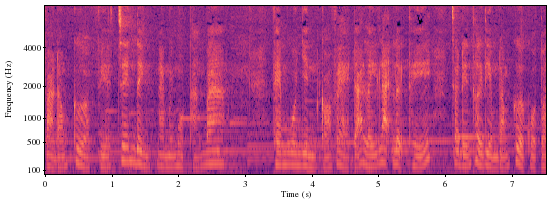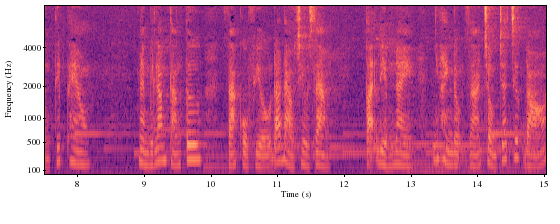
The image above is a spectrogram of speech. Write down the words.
và đóng cửa phía trên đỉnh ngày 11 tháng 3. Phe mua nhìn có vẻ đã lấy lại lợi thế cho đến thời điểm đóng cửa của tuần tiếp theo. Ngày 15 tháng 4, giá cổ phiếu đã đảo chiều giảm. Tại điểm này, những hành động giá trồng chất trước đó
